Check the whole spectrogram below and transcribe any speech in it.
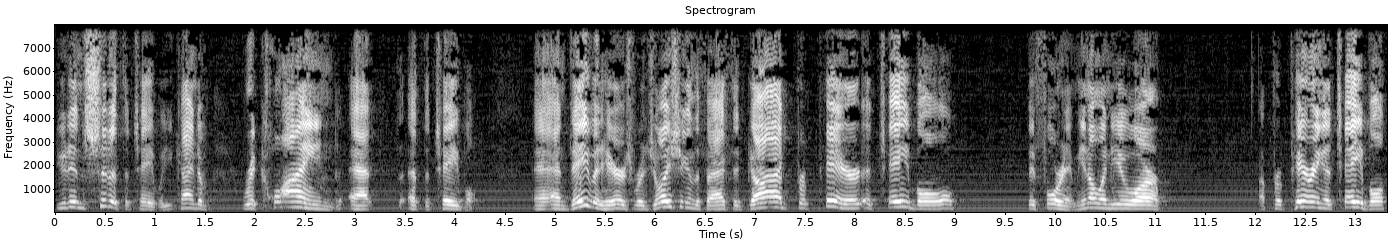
You didn't sit at the table, you kind of reclined at, at the table. And David here is rejoicing in the fact that God prepared a table before him. You know, when you are uh, preparing a table,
